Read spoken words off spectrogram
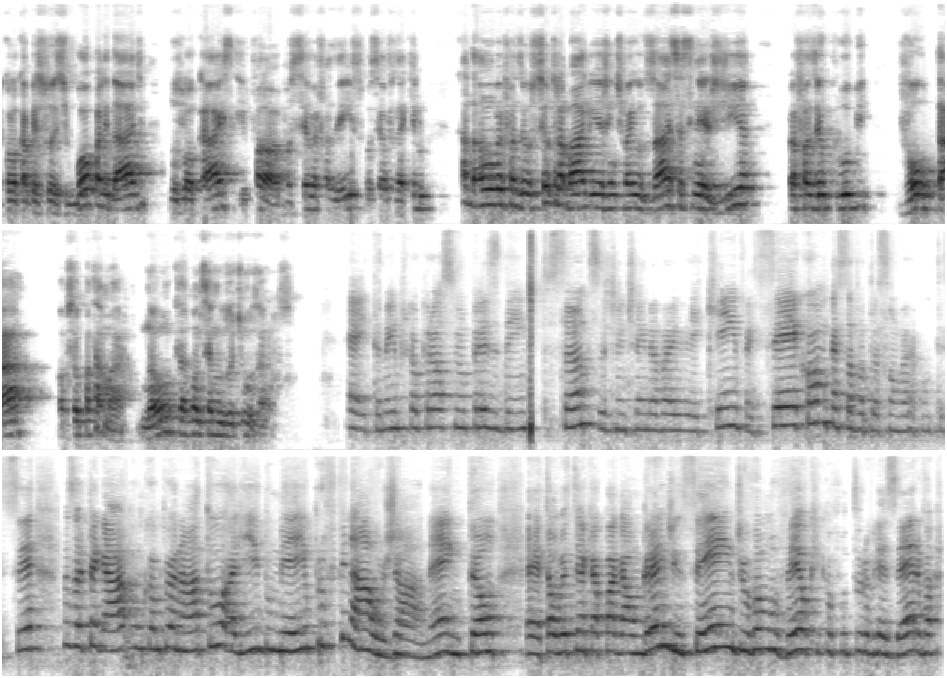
É colocar pessoas de boa qualidade nos locais e falar, ó, você vai fazer isso, você vai fazer aquilo, cada um vai fazer o seu trabalho e a gente vai usar essa sinergia para fazer o clube voltar ao seu patamar, não o que está acontecendo nos últimos anos. É, e também porque o próximo presidente do Santos, a gente ainda vai ver quem vai ser, como que essa votação vai acontecer, mas vai pegar um campeonato ali do meio para o final já, né? Então, é, talvez tenha que apagar um grande incêndio, vamos ver o que, que o futuro reserva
